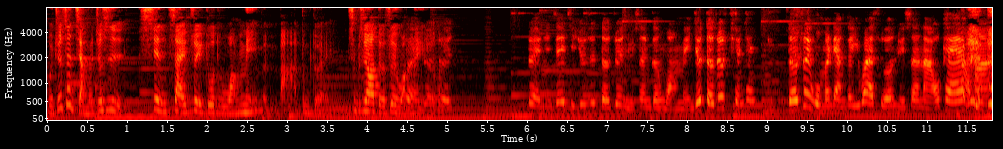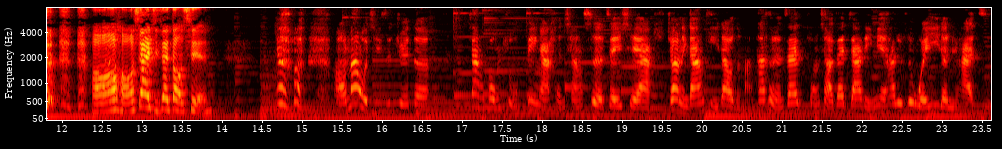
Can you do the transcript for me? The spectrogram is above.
我觉得这讲的就是现在最多的王美们吧，对不对？是不是要得罪王美了？对对对。对，你这一集就是得罪女生跟王美，你就得罪全天得罪我们两个以外所有女生啦，OK 好吗？好好，下一集再道歉。好，那我其实觉得。像公主病啊，很强势的这一些啊，就像你刚刚提到的嘛，她可能在从小在家里面，她就是唯一的女孩子，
